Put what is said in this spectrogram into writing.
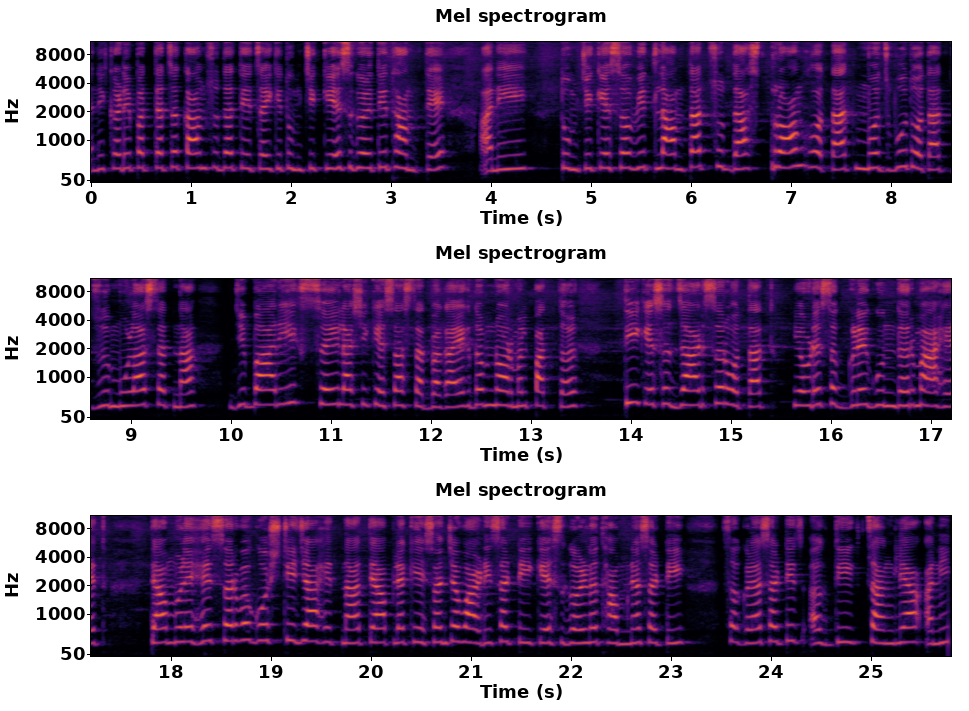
आणि कढीपत्त्याचं कामसुद्धा तेच आहे की तुमची केस गळती थांबते आणि तुमची केस विथ लांबतात सुद्धा स्ट्रॉंग होतात मजबूत होतात. जो मुळं असतात ना जी बारीक सैल अशी केसं असतात बघा एकदम नॉर्मल पातळ ती केसं जाडसर होतात. एवढे सगळे गुणधर्म आहेत. त्यामुळे हे सर्व गोष्टी ज्या आहेत ना त्या आपल्या केसांच्या वाढीसाठी केस गळणं थांबण्यासाठी सगळ्यासाठीच अगदी चांगल्या आणि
